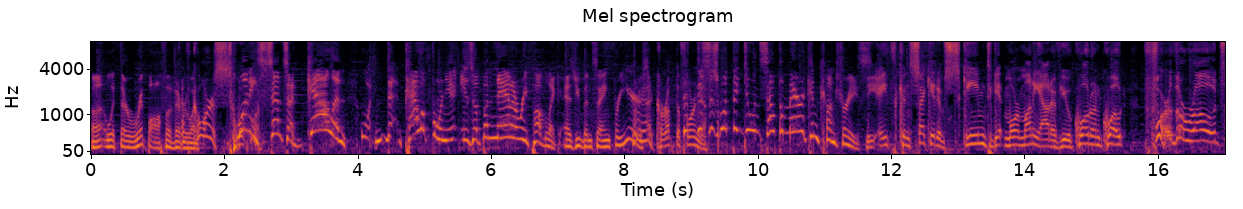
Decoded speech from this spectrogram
uh, with their ripoff of everyone. Of course. twenty cents a gallon. California is a banana republic, as you've been saying for years. Oh, yeah, Corruptifornia. This is what they do in South American countries. The eighth consecutive scheme to get more money out of you, quote unquote, for the roads.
